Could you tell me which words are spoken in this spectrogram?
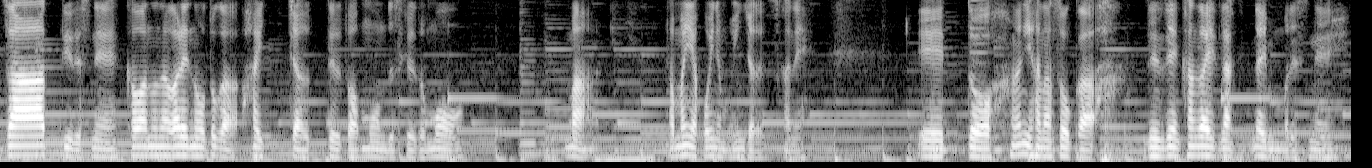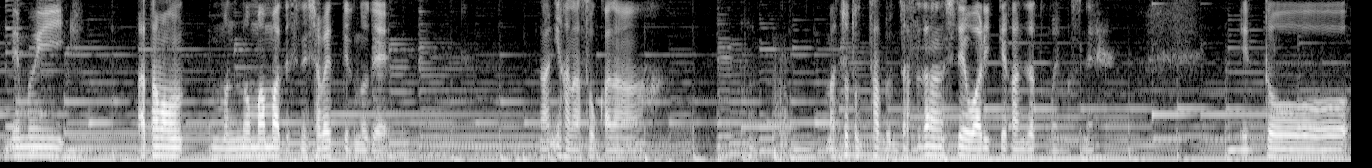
ザーっていうですね、川の流れの音が入っちゃってるとは思うんですけれども、まあ、たまにはこういうのもいいんじゃないですかね。えーっと、何話そうか、全然考えてないままですね、眠い頭のままですね、喋ってるので、何話そうかな。まあちょっと多分雑談して終わりって感じだと思いますね。えっと、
